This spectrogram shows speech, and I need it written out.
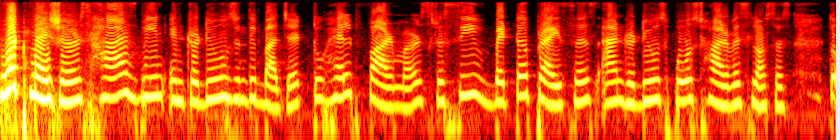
What measures has been introduced in the budget to help farmers receive better prices and reduce post harvest losses? तो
